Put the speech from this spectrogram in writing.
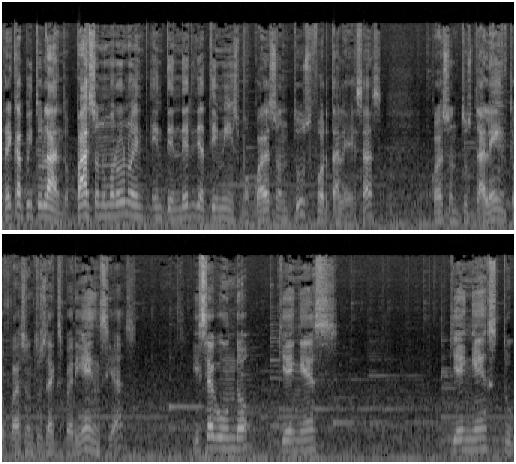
recapitulando, paso número uno, entender de a ti mismo cuáles son tus fortalezas, cuáles son tus talentos, cuáles son tus experiencias. Y segundo, quién es, quién es tu,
